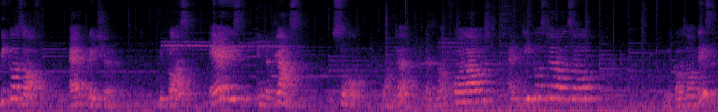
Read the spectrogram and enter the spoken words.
because of air pressure because air is in the glass so water does not fall out. And tea coaster also. Because of this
